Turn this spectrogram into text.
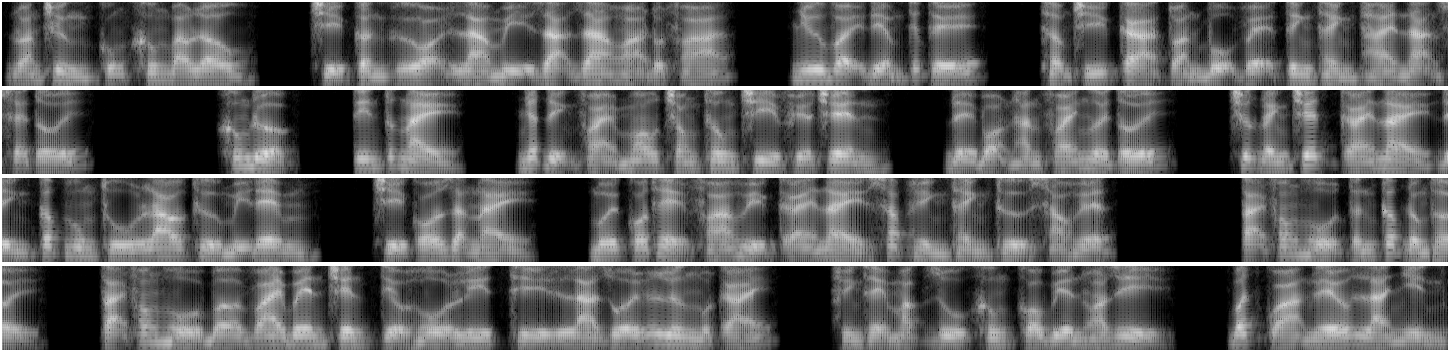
đoán chừng cũng không bao lâu, chỉ cần cứ gọi là mị dạ ra hỏa đột phá, như vậy điểm tiếp tế, thậm chí cả toàn bộ vệ tinh thành thai nạn sẽ tới. Không được, tin tức này, nhất định phải mau chóng thông chi phía trên, để bọn hắn phái người tới, trước đánh chết cái này đỉnh cấp hung thú lao thử mị đêm, chỉ có dạng này, mới có thể phá hủy cái này sắp hình thành thử xào huyệt. Tại phong hổ tấn cấp đồng thời, tại phong hổ bờ vai bên trên tiểu hồ ly thì là duỗi lưng một cái, hình thể mặc dù không có biến hóa gì, bất quá nếu là nhìn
